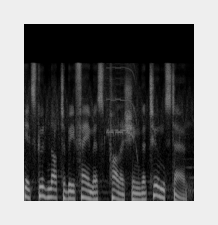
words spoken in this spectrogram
It's good not to be famous polishing the tombstone.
